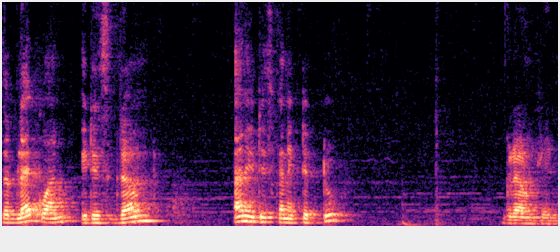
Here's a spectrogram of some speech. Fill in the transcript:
the black one it is ground and it is connected to ground rail.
